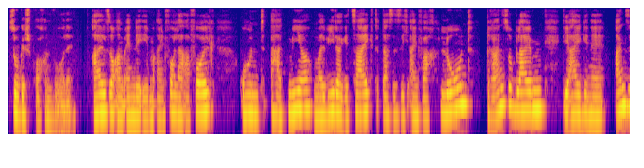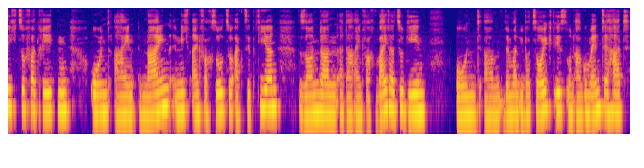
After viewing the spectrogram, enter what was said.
zugesprochen wurde. Also am Ende eben ein voller Erfolg und hat mir mal wieder gezeigt, dass es sich einfach lohnt, dran zu bleiben, die eigene Ansicht zu vertreten und ein Nein nicht einfach so zu akzeptieren, sondern äh, da einfach weiterzugehen. Und ähm, wenn man überzeugt ist und Argumente hat,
